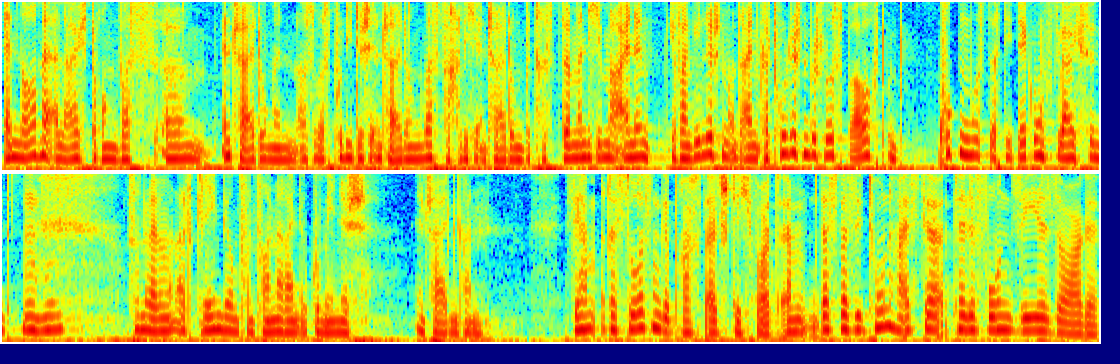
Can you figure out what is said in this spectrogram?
enorme Erleichterung, was ähm, Entscheidungen, also was politische Entscheidungen, was fachliche Entscheidungen betrifft. Wenn man nicht immer einen evangelischen und einen katholischen Beschluss braucht und gucken muss, dass die deckungsgleich sind, mhm. Sondern wenn man als Gremium von vornherein ökumenisch entscheiden kann. Sie haben Ressourcen gebracht als Stichwort. Ähm, das, was Sie tun, heißt ja Telefonseelsorge.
